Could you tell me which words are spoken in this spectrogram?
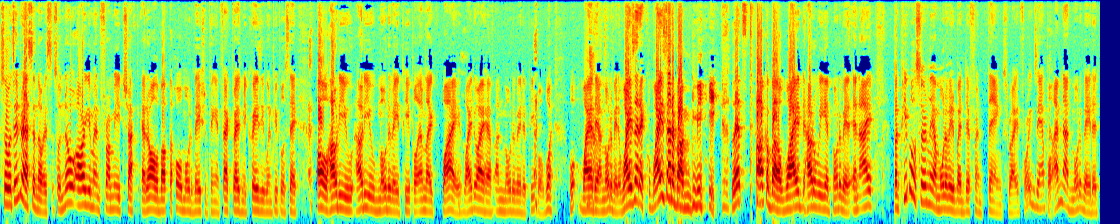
So what's interesting though is so no argument from me, Chuck, at all about the whole motivation thing. In fact, drives me crazy when people say, "Oh, how do you how do you motivate people?" I'm like, "Why? Why do I have unmotivated people? What? Why are they unmotivated? Why is that? A, why is that about me? Let's talk about why. How do we get motivated? And I, but people certainly are motivated by different things, right? For example, I'm not motivated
